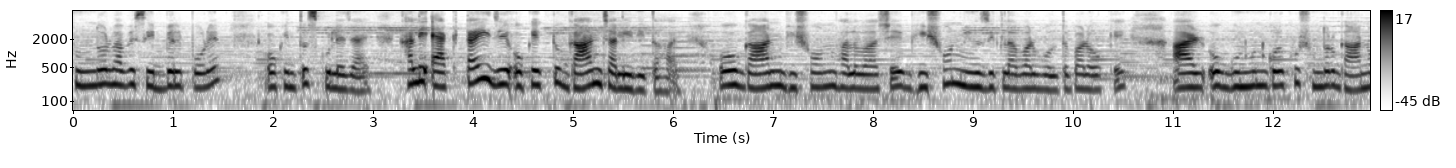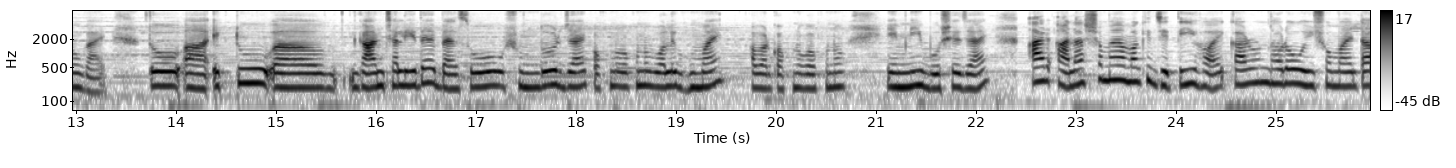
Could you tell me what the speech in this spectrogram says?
সুন্দরভাবে সিট বেল্ট পরে ও কিন্তু স্কুলে যায়। খালি একটাই যে ওকে একটু গান চালিয়ে দিতে হয়। ও গান ভীষণ ভালোবাসে, ভীষণ মিউজিক লাভার বলতে পারো ওকে। আর ও গুনগুন করে খুব সুন্দর গানও গায়। তো একটু গান চালিয়ে দেয়, ব্যাস ও সুন্দর যায়, কখনো কখনো বলে ঘুমায়। আবার কখনো কখনো এমনিই বসে যায়। আর আনার সময় আমাকে যেতেই হয়, কারণ ধরো ওই সময়টা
